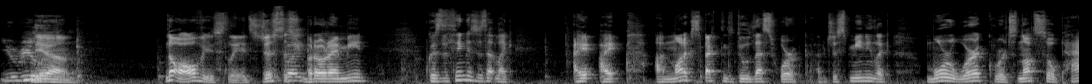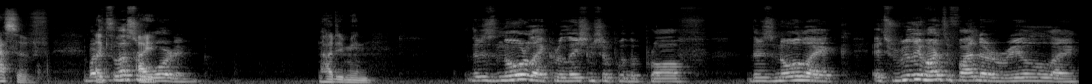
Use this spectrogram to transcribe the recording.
You realize Yeah. No, obviously, it's just. It's like- but what I mean, because the thing is, is that like, I I I'm not expecting to do less work. I'm just meaning like more work where it's not so passive. But Like, it's less I- rewarding. How do you mean? There's no like relationship with the prof. There's no like. It's really hard to find a real like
